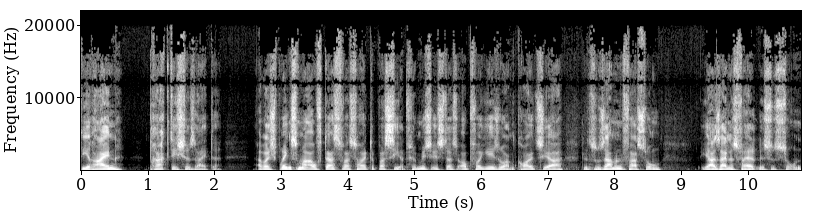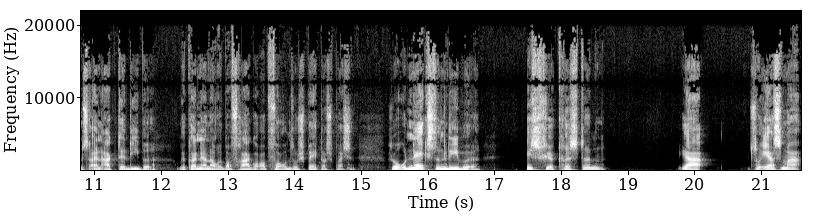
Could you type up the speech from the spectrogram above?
die rein praktische Seite. Aber ich bring's mal auf das, was heute passiert. Für mich ist das Opfer Jesu am Kreuz ja eine Zusammenfassung ja seines Verhältnisses zu uns, ein Akt der Liebe. Wir können ja noch über Frage Opfer und so später sprechen. So, und Nächstenliebe ist für Christen ja zuerst mal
